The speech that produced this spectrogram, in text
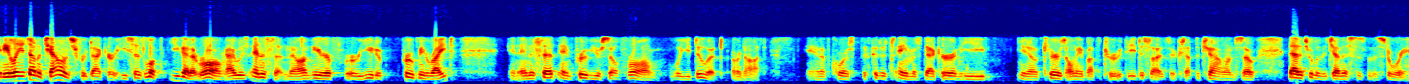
And he lays down a challenge for Decker. He says, Look, you got it wrong. I was innocent. Now I'm here for you to prove me right and innocent and prove yourself wrong. Will you do it or not? And of course, because it's Amos Decker and he you know cares only about the truth, he decides to accept the challenge. So that is really the genesis of the story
